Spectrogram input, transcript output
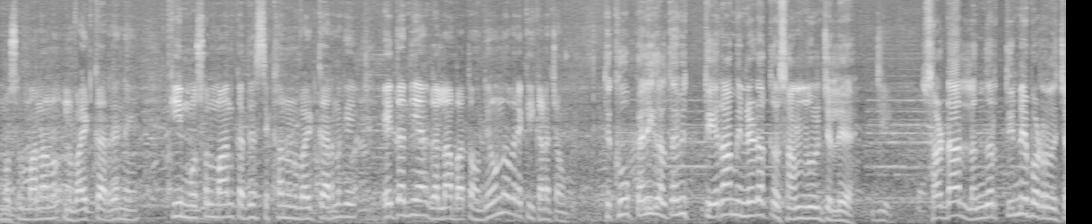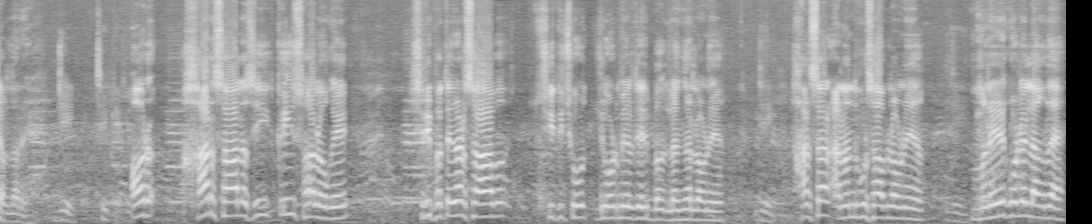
ਮੁਸਲਮਾਨਾਂ ਨੂੰ ਇਨਵਾਈਟ ਕਰ ਰਹੇ ਨੇ ਕੀ ਮੁਸਲਮਾਨ ਕਦੇ ਸਿੱਖਾਂ ਨੂੰ ਇਨਵਾਈਟ ਕਰਨਗੇ? ਇਦਾਂ ਦੀਆਂ ਗੱਲਾਂ ਬਾਤਾਂ ਹੁੰਦੀਆਂ ਉਹਨਾਂ ਬਾਰੇ ਕੀ ਕਹਿਣਾ ਚਾਹੋਗੇ? ਦੇਖੋ ਪਹਿਲੀ ਗੱਲ ਤਾਂ ਵੀ 13 ਮਹੀਨੇ ਦਾ ਕਿਸਾਨ ਅੰਦੋਲਨ ਚੱਲਿਆ। ਜੀ। ਸਾਡਾ ਲੰਗਰ ਤਿੰਨੇ ਬਾਰਡਰਾਂ ਤੇ ਚੱਲਦਾ ਰਿਹਾ। ਜੀ ਠੀਕ ਹੈ। ਔਰ ਹਰ ਸਾਲ ਅਸੀਂ ਕਈ ਸਾਲ ਹੋ ਗਏ ਸ੍ਰੀ ਫਤਿਹਗੜ੍ਹ ਸਾਹਿਬ ਸ਼ਹੀਦੀ ਛੋੜ ਜੋੜ ਮੇਲ ਤੇ ਲੰਗਰ ਲਾਉਣੇ ਆ। ਜੀ। ਹਰ ਸਾਲ ਆਨੰਦਪੁਰ ਸਾਹਿਬ ਲਾਉਣੇ ਆ। ਜੀ। ਮਲੇਰਕੋਟਲੇ ਲੱਗਦਾ ਹੈ।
